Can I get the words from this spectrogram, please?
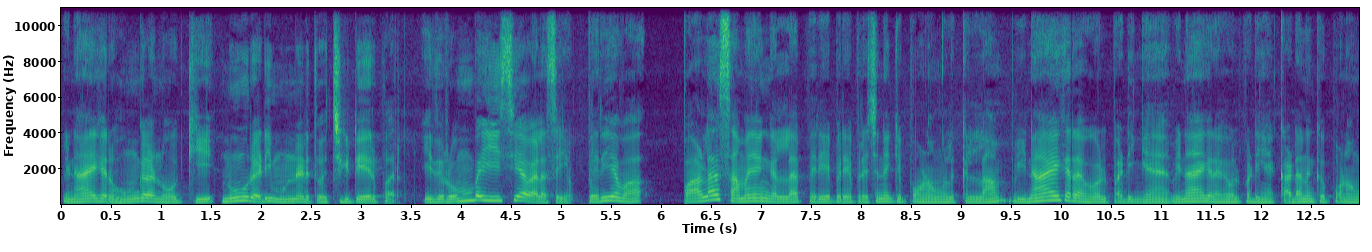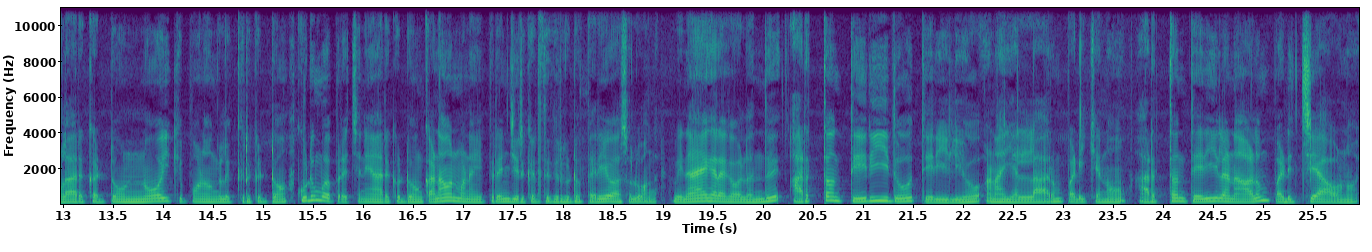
விநாயகர் உங்களை நோக்கி நூறு அடி முன்னெடுத்து வச்சுக்கிட்டே இருப்பார். இது ரொம்ப ஈஸியாக வேலை செய்யும். பெரியவா பல சமயங்களில் பெரிய பெரிய பிரச்சனைக்கு போனவங்களுக்கெல்லாம் விநாயகர் அகவல் படிங்க விநாயகர் அகவல் படிங்க. கடனுக்கு போனவங்களா இருக்கட்டும் நோய்க்கு போனவங்களுக்கு இருக்கட்டும் குடும்ப பிரச்சனையாக இருக்கட்டும் கணவன் மனைவி பிரிஞ்சு இருக்கிறதுக்கு இருக்கட்டும் பெரியவா சொல்லுவாங்க விநாயகர் அகவல் வந்து அர்த்தம் தெரியுதோ தெரியலையோ ஆனால் எல்லாரும் படிக்கணும். அர்த்தம் தெரியலனாலும் படித்தே ஆகணும்.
